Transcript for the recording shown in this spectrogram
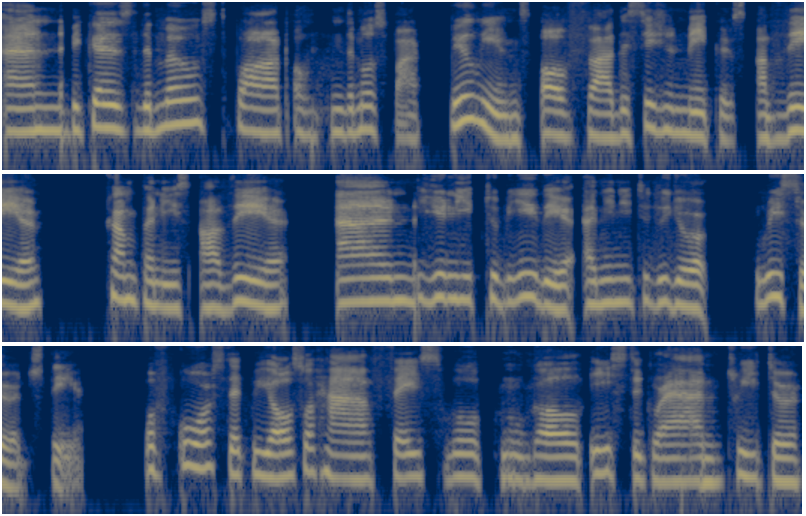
And because the most part of the most part, billions of uh, decision makers are there, companies are there, and you need to be there and you need to do your research there. Of course, that we also have Facebook, Google, Instagram, Twitter,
